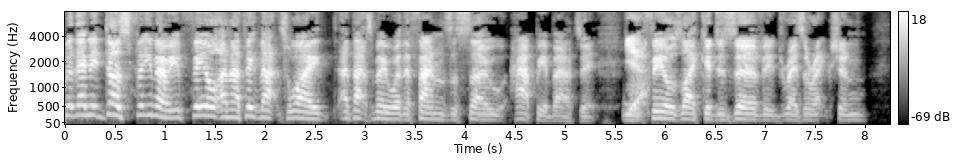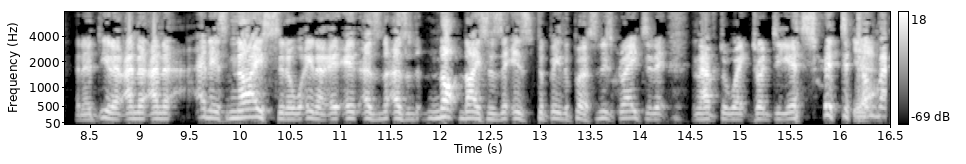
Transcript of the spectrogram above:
but then it does feel, you know, it feel, and I think that's why, uh, that's maybe why the fans are so happy about it. Yeah. It feels like a deserved resurrection. And it, you know, and and and it's nice in a way, you know, it, it, as as not nice as it is to be the person who's created it and have to wait twenty years for it to Yeah. come back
